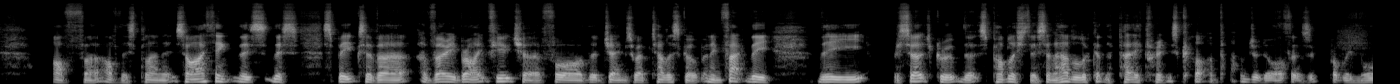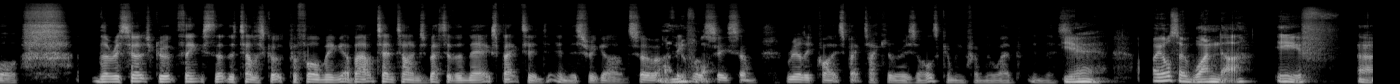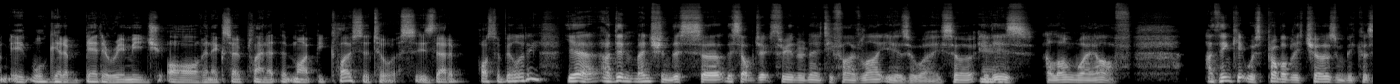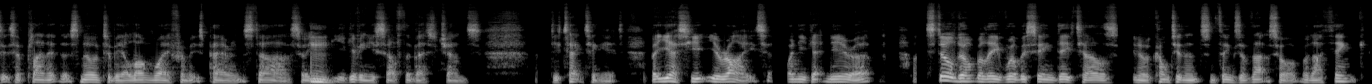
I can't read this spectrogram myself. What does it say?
of uh, of this planet. So I think this this speaks of a, a very bright future for the James Webb Telescope. And in fact, the the research group that's published this, and I had a look at the paper, it's got about 100 authors, probably more. The research group thinks that the telescope's performing about 10 times better than they expected in this regard. So I think we'll see some really quite spectacular results coming from the Webb in this. Yeah. I also wonder if um, it will get a better image of an exoplanet that might be closer to us. Is that a possibility? Yeah, I didn't mention this. Uh, this object's 385 light years away, so it Yeah. is a long way off. I think it was probably chosen because it's a planet that's known to be a long way from its parent star. So you, Mm. you're giving yourself the best chance detecting it. But yes, you, you're right. When you get nearer, I still don't believe we'll be seeing details, you know, continents and things of that sort. But I think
